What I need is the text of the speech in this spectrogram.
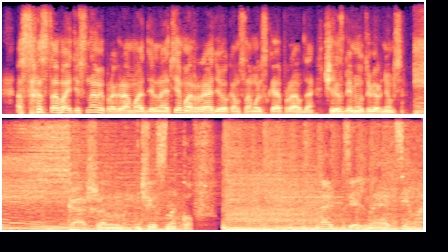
Оставайтесь с нами. Программа «Отдельная тема». Радио «Комсомольская правда». Через две минуты вернемся. Кашин, Чесноков. Отдельная тема.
